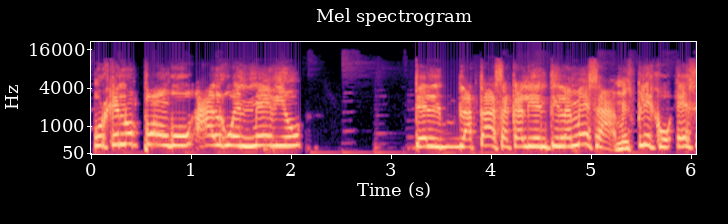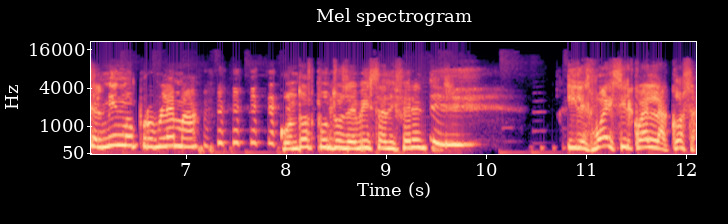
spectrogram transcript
¿Por qué no pongo algo en medio de la taza caliente y la mesa? Me explico, es el mismo problema con dos puntos de vista diferentes. Y les voy a decir cuál es la cosa.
